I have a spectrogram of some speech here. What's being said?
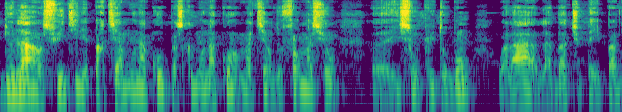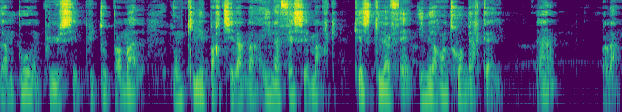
De là, ensuite, il est parti à Monaco parce que Monaco, en matière de formation, euh, ils sont plutôt bons. Voilà, là-bas, tu payes pas d'impôts en plus, c'est plutôt pas mal. Donc, il est parti là-bas, il a fait ses marques. Qu'est-ce qu'il a fait? Il est rentré au Bercail. Hein? Voilà,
